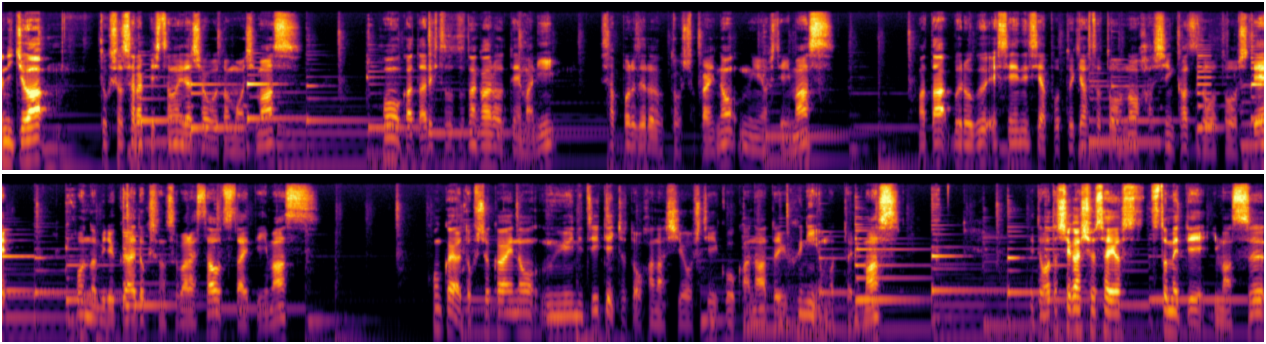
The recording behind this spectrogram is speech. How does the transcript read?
んにちは。読書セラピストの井田翔吾と申します。本を語る人とつながるをテーマに、札幌ゼロ読書会の運営をしています。また、ブログ、SNS やポッドキャスト等の発信活動を通して、本の魅力や読書の素晴らしさを伝えています。今回は読書会の運営についてちょっとお話をしていこうかなというふうに思っております。えっと、私が主催を務めています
